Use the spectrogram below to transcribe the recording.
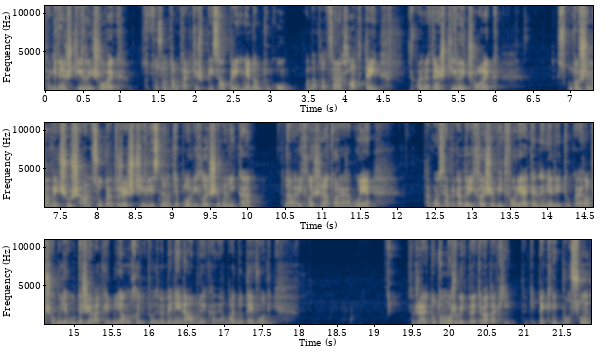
taký ten štíhly človek, toto som tam taktiež písal pri hnedom tuku, adaptácia na chlad 3, tak povedzme ten štíhly človek skutočne má väčšiu šancu, pretože štíhly z neho teplo rýchlejšie uniká, teda rýchlejšie na to reaguje, tak on si napríklad rýchlejšie vytvorí aj ten hnedý tuk, aj lepšie ho bude udržiavať, keď bude on chodiť povedzme menej na obliekaný alebo aj do tej vody. Takže aj toto môže byť pre teba taký, taký pekný posun,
